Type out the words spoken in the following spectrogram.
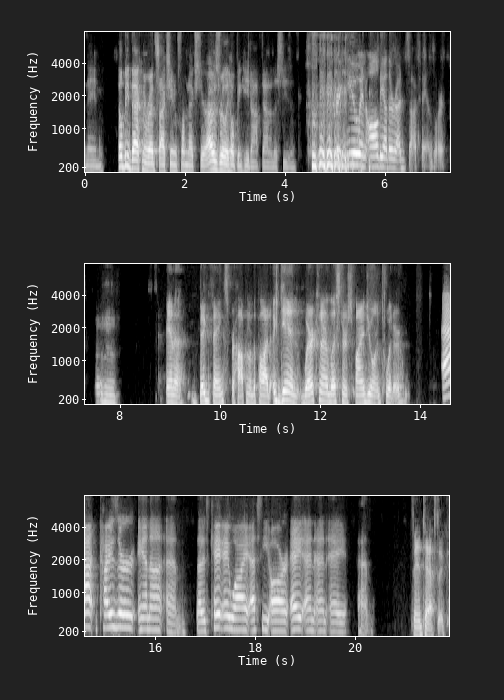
name. He'll be back in a Red Sox uniform next year. I was really hoping he'd opt out of the season. For you and all the other Red Sox fans were. Mhm. Anna, big thanks for hopping on the pod. Again, where can our listeners find you on Twitter? At Kayser Anna M. That is K A Y S E R A N N A M. Fantastic.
